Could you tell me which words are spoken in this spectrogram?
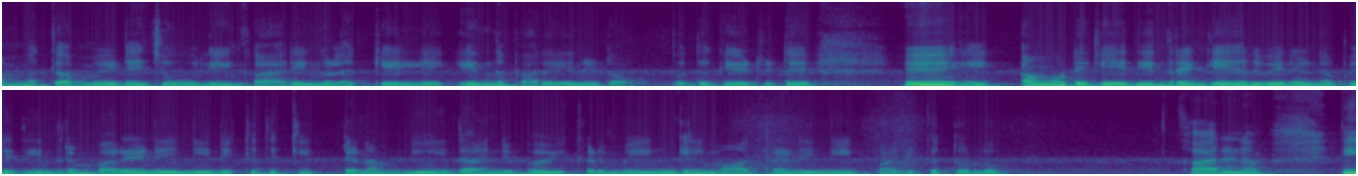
അമ്മയ്ക്ക് അമ്മയുടെ ജോലിയും കാര്യങ്ങളൊക്കെ അല്ലേ? എന്ന് പറയാനിട്ടോ അപ്പോൾ ഇത് കേട്ടിട്ട് അങ്ങോട്ടേക്ക് യതീന്ദ്രൻ കയറി വരികയാണ് അപ്പോൾ യതീന്ദ്രൻ പറയണേ നിനക്കിത് കിട്ടണം നീ ഇത് അനുഭവിക്കണം. എങ്കിൽ മാത്രമാണ് നീ പഠിക്കത്തുള്ളൂ. കാരണം നീ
